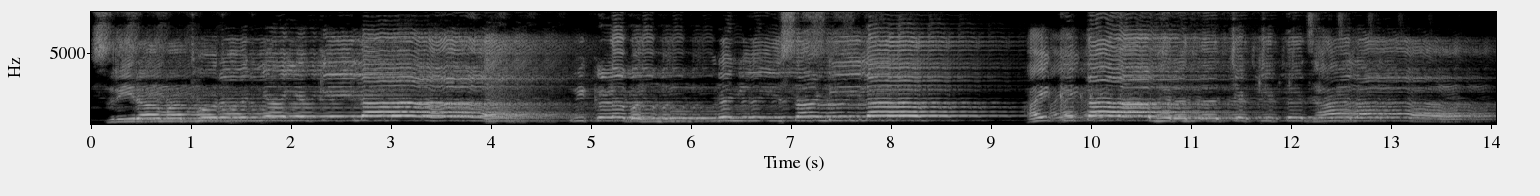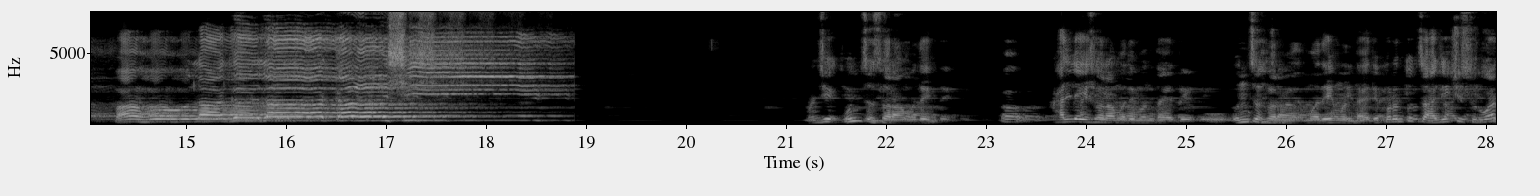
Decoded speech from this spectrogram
श्रीरामा थोर अन्याय केला. विकळ बंधुरनी सांडिला. ऐकता भरत चकित झाला. पाहो लागला काशी. म्हणजे उंच स्वरामध्ये अं, खाल्ल्याही स्वरामध्ये म्हणता येते उंच स्वरामध्ये म्हणता येते परंतु चालीची सुरुवात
